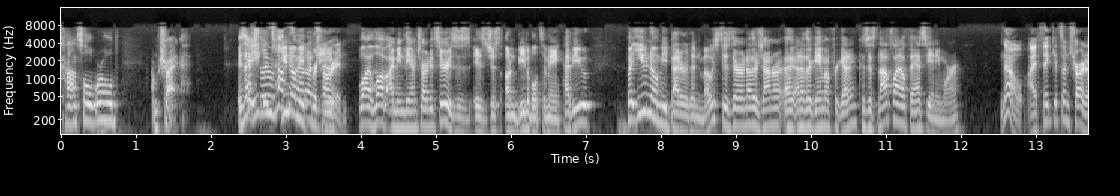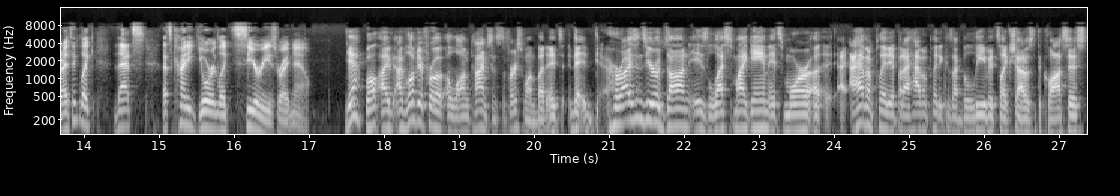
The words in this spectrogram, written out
console world. I'm trying. Is that Yeah, you true? keep talking know me pretty Uncharted. well. I love. I mean, the Uncharted series is is just unbeatable to me. Have you? But you know me better than most. Is there another genre, uh, another game I'm forgetting? Because it's not Final Fantasy anymore. No, I think it's Uncharted. I think like that's that's kind of your like series right now. Yeah, well, I've, I've loved it for a, a long time since the first one, but it's the, the Horizon Zero Dawn is less my game. It's more. Uh, I, I haven't played it, but I haven't played it because I believe it's like Shadows of the Colossus.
